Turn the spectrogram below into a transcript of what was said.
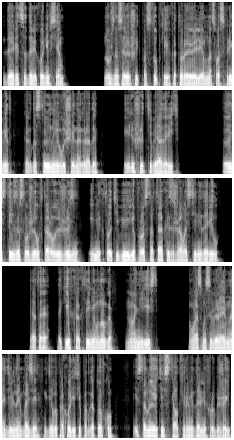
дарится далеко не всем. Нужно совершить поступки, которые Лемнос воспримет как достойные высшей награды и решит тебя одарить. То есть ты заслужил вторую жизнь, и никто тебе ее просто так из жалости не дарил. Пятое. Таких, как ты, немного, но они есть. Вас мы собираем на отдельной базе, где вы проходите подготовку и становитесь сталкерами дальних рубежей.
